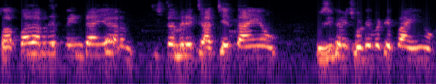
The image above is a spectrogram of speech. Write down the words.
ਪਾਪਾ ਦਾ ਆਪਣੇ ਪਿੰਡ ਆ ਯਾਰ ਤੁਸੀਂ ਤਾਂ ਮੇਰੇ ਚਾਚੇ, ਤਾਏ ਹੋ। ਤੁਸੀਂ ਮੇਰੇ ਛੋਟੇ ਵੱਡੇ ਭਾਈ ਹੋ।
